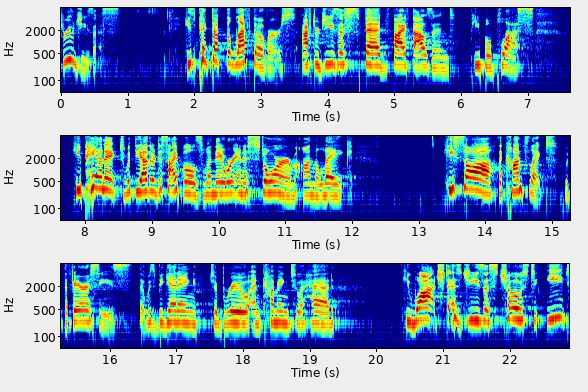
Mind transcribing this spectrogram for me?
through Jesus. He's picked up the leftovers after Jesus fed 5,000 people plus. He panicked with the other disciples when they were in a storm on the lake. He saw the conflict with the Pharisees that was beginning to brew and coming to a head. He watched as Jesus chose to eat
